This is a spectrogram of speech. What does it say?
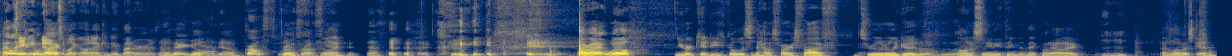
I like Taking to go notes back. of like what I can do better. Is yeah, that... there you go. Yeah. Yeah. growth Growth. Growth, I yeah. like it. Yeah. Good. All right. Well, you heard Kindi. Go listen to Housefires Five. It's really, really good. Mhm. Honestly, anything that they put out, I Mhm. I love it. It's good. So,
